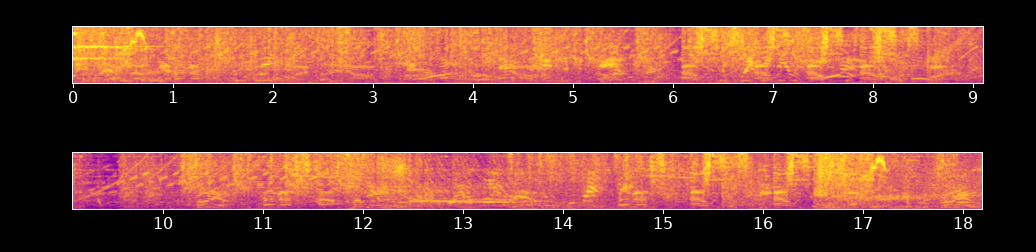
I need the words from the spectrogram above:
You? How is your speed?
